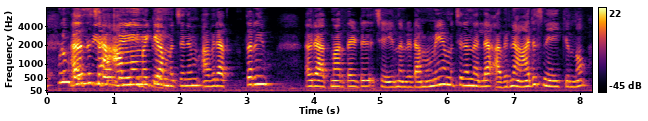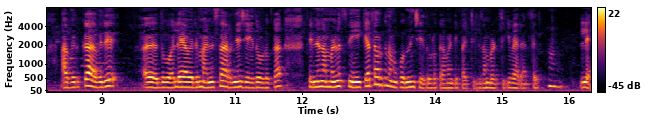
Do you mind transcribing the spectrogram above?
എപ്പോഴും അമ്മമ്മയ്ക്കും അമ്മച്ചനും അവരത്രയും അവർ ആത്മാർത്ഥമായിട്ട് ചെയ്യുന്നുണ്ട്. അമ്മമ്മയും അമ്മച്ചനെന്നല്ല അവരിനെ ആര് സ്നേഹിക്കുന്നോ അവർക്ക് അവർ ഇതുപോലെ അവർ മനസ്സറിഞ്ഞ് ചെയ്തു കൊടുക്കുക. പിന്നെ നമ്മളെ സ്നേഹിക്കാത്തവർക്ക് നമുക്കൊന്നും ചെയ്തു കൊടുക്കാൻ വേണ്ടി പറ്റില്ല. നമ്മുടെ അടുത്തേക്ക് വരാത്തത് അല്ലേ.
